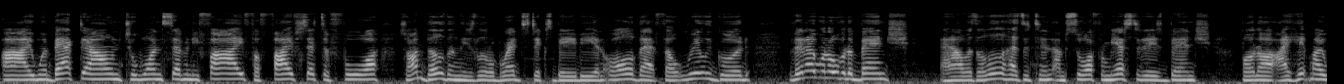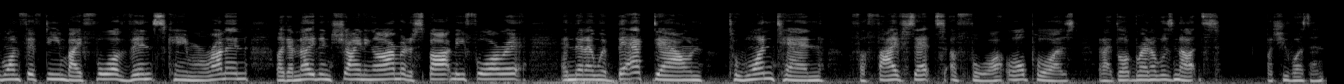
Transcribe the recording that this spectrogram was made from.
I went back down to 175 for five sets of four. So I'm building these little breadsticks, baby, and all of that felt really good. Then I went over to bench and I was a little hesitant. I'm sore from yesterday's bench, but uh, I hit my 115 by four. Vince came running like a knight in shining armor to spot me for it. And then I went back down to 110 for five sets of four, all paused. And I thought Brenna was nuts, but she wasn't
